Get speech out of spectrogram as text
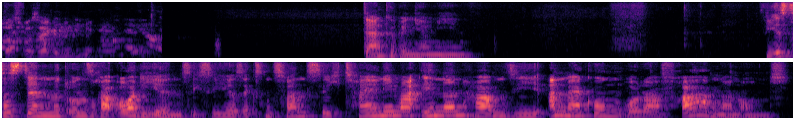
das war sehr gewinnbringend. Danke, Benjamin. Wie ist das denn mit unserer Audience? Ich sehe hier 26 TeilnehmerInnen. Haben Sie Anmerkungen oder Fragen an uns?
